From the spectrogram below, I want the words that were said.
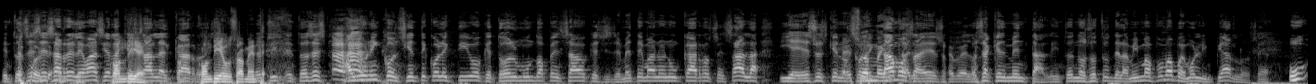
Entonces esa relevancia es la que 10, sale el carro. con 10 usualmente. Estoy- Entonces hay un inconsciente colectivo que todo el mundo ha pensado que si se mete mano en un carro se sala y eso es que nos Eso conectamos a eso. es. O sea que es mental. Entonces nosotros de la misma forma podemos limpiarlo. O sea, U-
